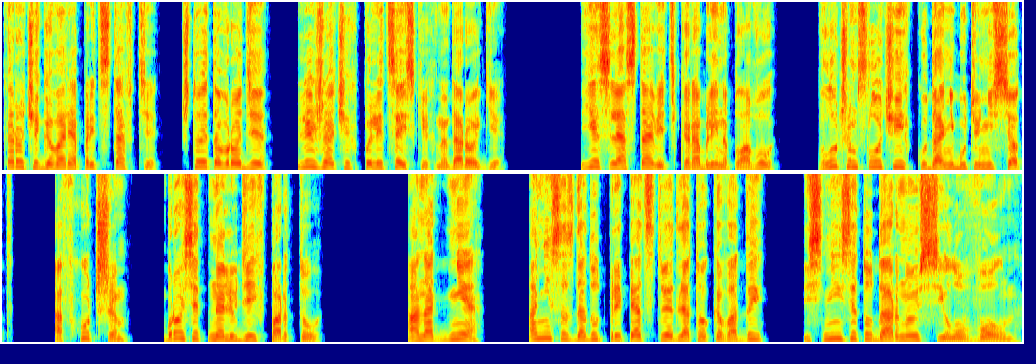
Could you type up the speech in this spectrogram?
Короче говоря, представьте, что это вроде лежачих полицейских на дороге. Если оставить корабли на плаву, в лучшем случае их куда-нибудь унесет, а в худшем бросит на людей в порту. А на дне они создадут препятствия для тока воды и снизят ударную силу волн.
